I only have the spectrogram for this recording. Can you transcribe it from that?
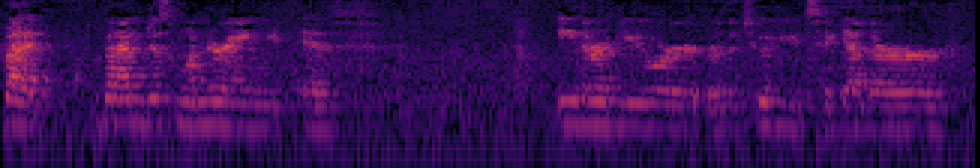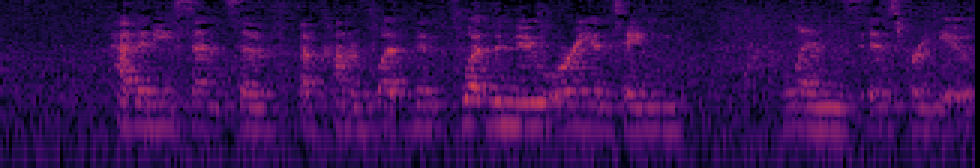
But but I'm just wondering if either of you or, or the two of you together have any sense of, of kind of what the what the new orienting lens is for you.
